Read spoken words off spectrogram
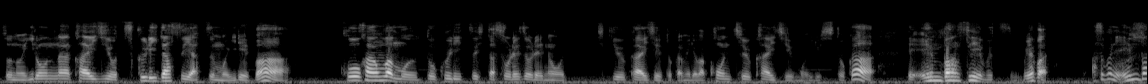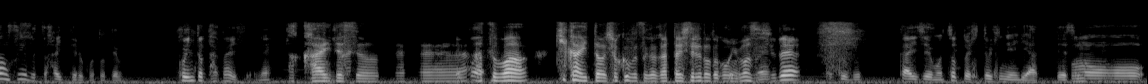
そのいろんな怪獣を作り出すやつもいれば、後半はもう独立したそれぞれの地球怪獣とか見れば昆虫怪獣もいるしとか、で、円盤生物。やっぱ、あそこに円盤生物入ってることって、ポイント高いですよね。高いですよね。あとは、機械と植物が合体してるのとかもいますしね。植物怪獣もちょっとひとひねりあって、その、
